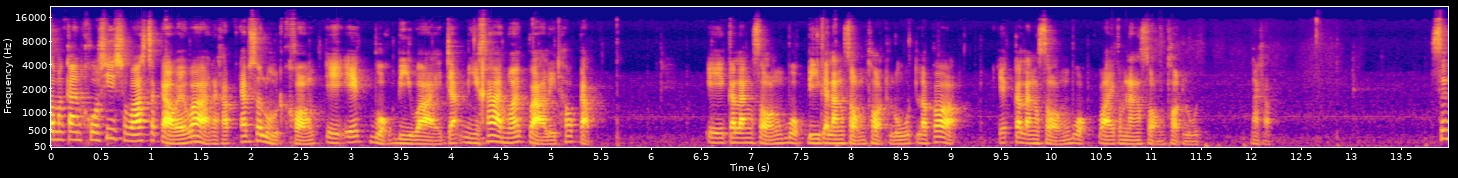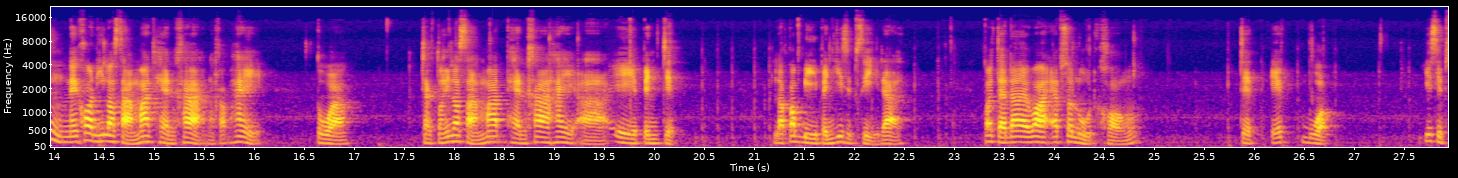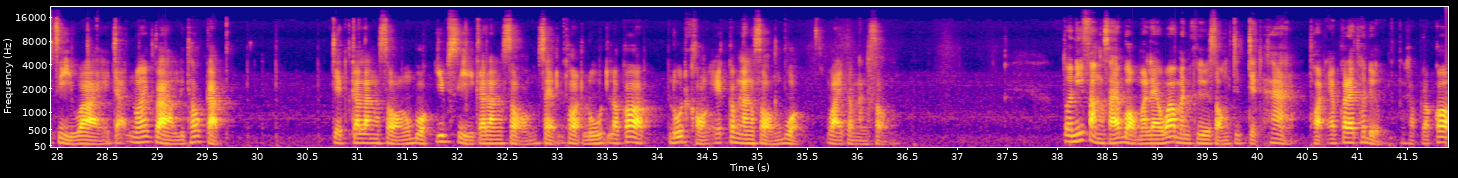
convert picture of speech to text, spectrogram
สมการโคชิชวัสจะกล่าวไว้ว่านะครับ absolute ของ ax บวก by จะมีค่าน้อยกว่าหรือเท่ากับ a กำลัง2บวก b กำลัง2ถอดรูทแล้วก็ x กำลัง2บวก y กำลัง2ถอดรูทนะครับ ซึ่งในข้อนี้เราสามารถแทนค่านะครับให้ตัว จากตรงนี้เราสามารถแทนค่าให้ a เป็น 7 แล้วก็ b เป็น 24 ได้ ก็จะได้ว่า absolute ของ 7x บวก 24y จะน้อยกว่าหรือเท่ากับ 7กำลัง2บวก 24กำลัง2ใส่ถอดรูทแล้วก็รูทของ x กำลัง2บวก y กำลัง2ตัวนี้ฝั่งซ้ายบอกมาแล้วว่ามันคือ 2.75 ถอด f ก็ได้เท่าเดิมนะครับ แล้วก็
